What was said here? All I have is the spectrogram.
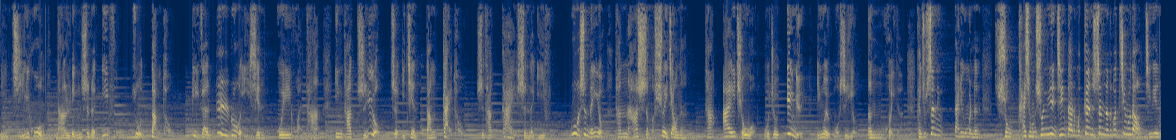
你急或拿邻舍的衣服做当头，必在日落以先归还他，因他只有这一件当盖头，是他盖身的衣服。若是没有，他拿什么睡觉呢？他哀求我，我就应允，因为我是有恩惠的。看出圣灵带领我们的书，开启我们属灵眼睛，带领我们更深的能够进入到今天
